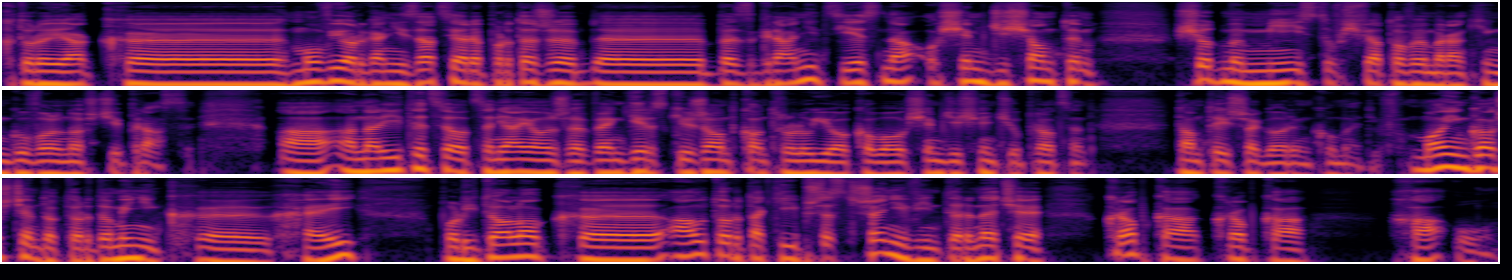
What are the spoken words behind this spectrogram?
który jak e, mówi organizacja Reporterzy e, Bez Granic jest na 87 miejscu w światowym rankingu wolności prasy. A analitycy oceniają, że węgierski rząd kontroluje około 80% tamtejszego rynku mediów. Moim gościem dr Dominik e, Hej, politolog, e, autor takiej przestrzeni w internecie .hu.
